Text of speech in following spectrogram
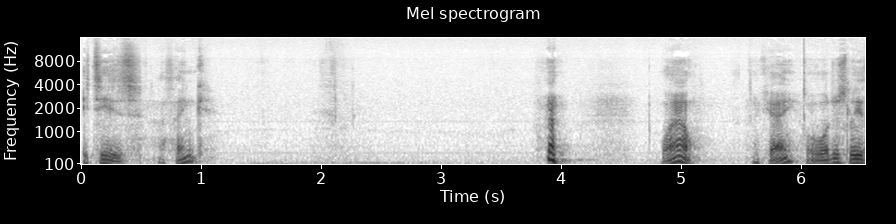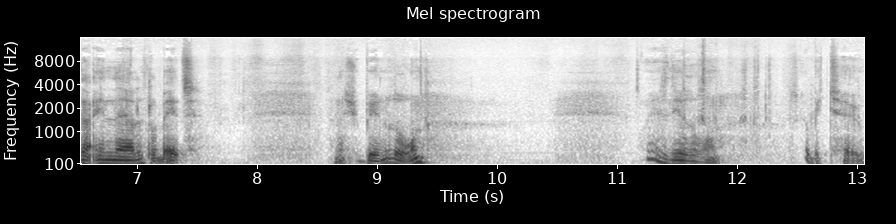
It is, I think. wow. Okay, well, we'll just leave that in there a little bit. And there should be another one. Where's the other one? There's got to be two.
